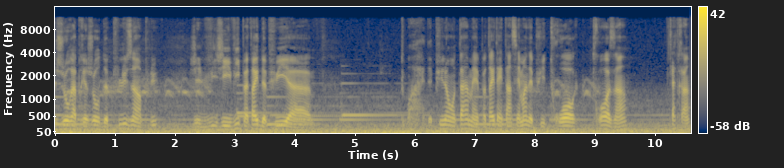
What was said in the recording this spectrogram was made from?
Jour après jour, de plus en plus. J'ai vu peut-être depuis. Euh, depuis longtemps, mais peut-être intensément depuis trois, ans, quatre ans.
